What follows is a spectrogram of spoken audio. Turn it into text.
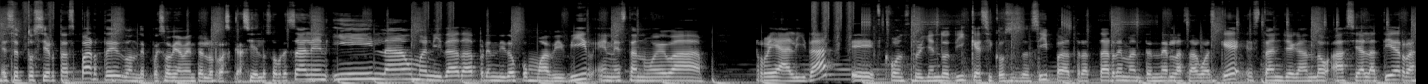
excepto ciertas partes donde pues obviamente los rascacielos sobresalen y la humanidad ha aprendido como a vivir en esta nueva realidad, eh, construyendo diques y cosas así para tratar de mantener las aguas que están llegando hacia la tierra.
